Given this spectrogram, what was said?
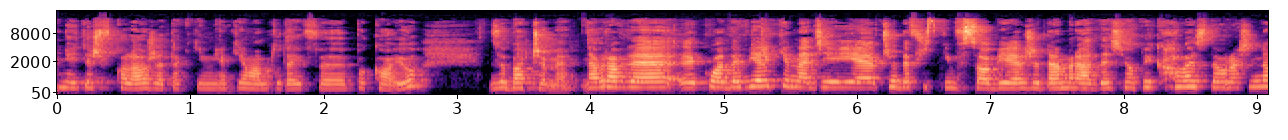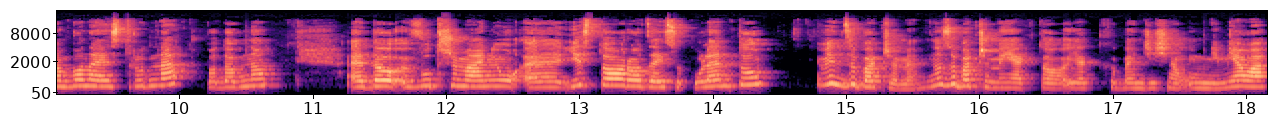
No i też w kolorze takim, jak ja mam tutaj w pokoju. Zobaczymy. Naprawdę y, kładę wielkie nadzieje przede wszystkim w sobie, że dam radę się opiekować tą rośliną, bo ona jest trudna, podobno, e, do, w utrzymaniu. E, Jest to rodzaj sukulentu, więc zobaczymy. No zobaczymy, jak to, jak będzie się u mnie miała.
